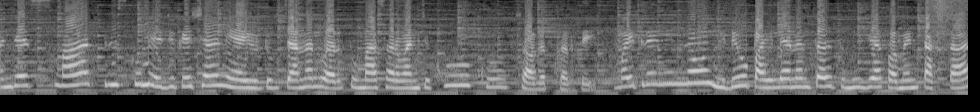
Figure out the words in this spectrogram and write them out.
म्हणजे स्मार्ट प्रिस्कूल एज्युकेशन या यूट्यूब चॅनलवर तुम्हा सर्वांचे खूप खूप स्वागत करते. मैत्रिणींनो व्हिडिओ पाहिल्यानंतर तुम्ही ज्या कमेंट टाकता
